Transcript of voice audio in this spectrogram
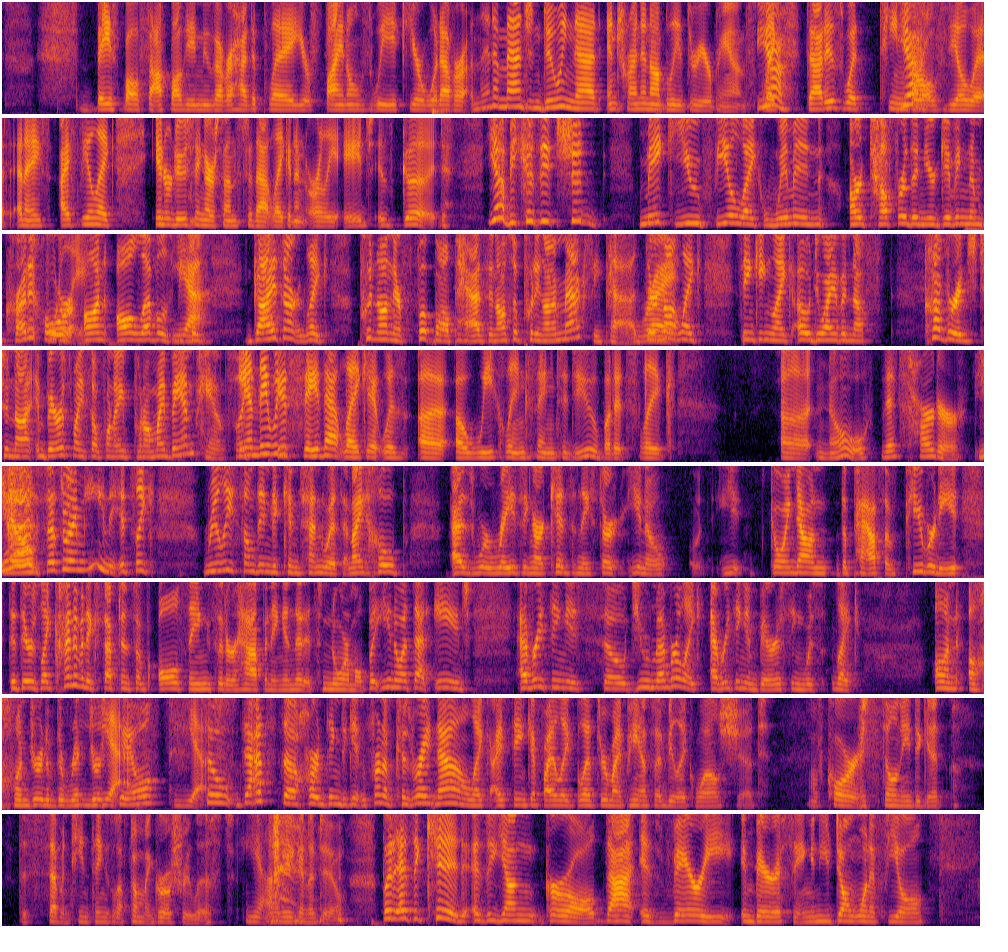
baseball, softball game you've ever had to play, your finals week, your whatever. And then imagine doing that and trying to not bleed through your pants. Yeah. Like that is what teen Yes. girls deal with. And I, I feel like introducing our sons to that like at an early age is good. Yeah, because it should make you feel like women are tougher than you're giving them credit Totally. for on all levels because Yeah. guys aren't like putting on their football pads and also putting on a maxi pad. They're not like thinking like, "Oh, do I have enough coverage to not embarrass myself when I put on my band pants?" Like, and they would say that like it was a, a weakling thing to do, but it's like, uh, no, that's harder. You know? Yes, that's what I mean. It's like really something to contend with. And I hope as we're raising our kids and they start, you know, going down the path of puberty, that there's like kind of an acceptance of all things that are happening and that it's normal. But, you know, at that age, everything is so. Do you remember like everything embarrassing was like, on a hundred of the Richter Yes, scale. yes. So that's the hard thing to get in front of because right now, like I think if I like bled through my pants, I'd be like, well, shit. Of course. I still need to get the 17 things left on my grocery list. Yeah. What are you going to do? but as a kid, as a young girl, that is very embarrassing and you don't want to feel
